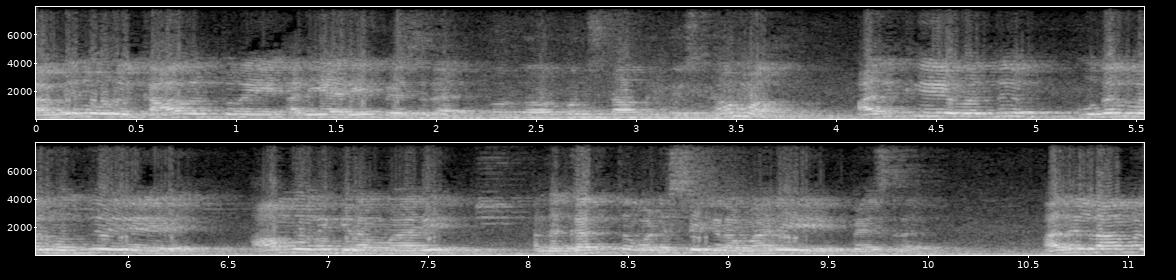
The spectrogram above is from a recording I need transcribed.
அப்படின்னு ஒரு காவல்துறை அதிகாரியே பேசுறாரு. ஆமா. அதுக்கு வந்து முதல்வர் வந்து ஆமோதிக்கிற மாதிரி அந்த கருத்தை வடிச்சுக்கிற மாதிரி பேசுறாரு. அது இல்லாம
